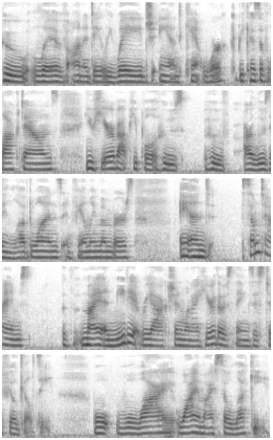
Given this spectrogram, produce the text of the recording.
who live on a daily wage and can't work because of lockdowns. You hear about people who's who are losing loved ones and family members. And sometimes my immediate reaction when I hear those things is to feel guilty. Well, well why why am I so lucky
